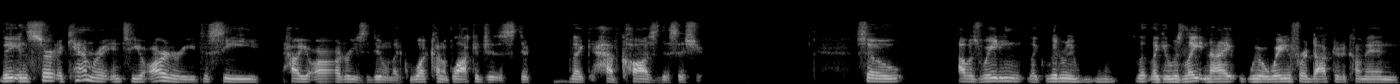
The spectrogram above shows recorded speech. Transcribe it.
they insert a camera into your artery to see how your arteries are doing, like what kind of blockages that like have caused this issue. So I was waiting, like literally, like it was late night. We were waiting for a doctor to come in,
